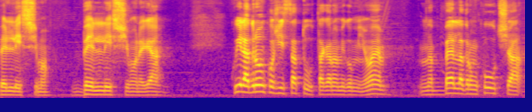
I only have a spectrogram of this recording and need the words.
Bellissimo, bellissimo regà. Qui la tronco ci sta tutta, caro amico mio, eh. Una bella troncuccia.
